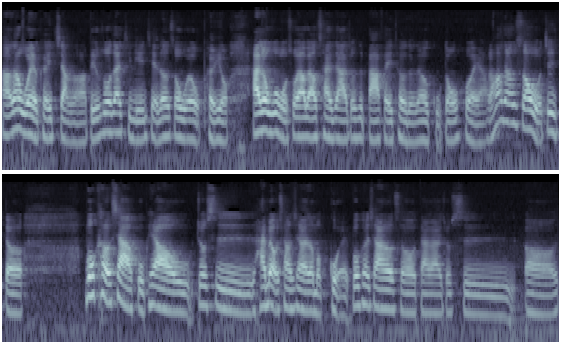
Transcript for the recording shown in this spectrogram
好，那我也可以讲啊，比如说在几年前那时候，我有朋友他就问我说要不要参加，就是巴菲特的那个股东会啊。然后那个时候我记得。博客下股票就是还没有像现在那么贵，博客下的时候大概就是呃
